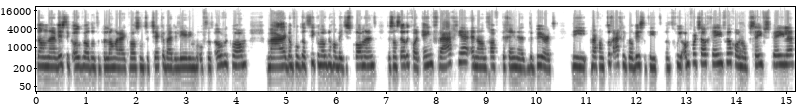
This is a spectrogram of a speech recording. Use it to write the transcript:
dan uh, wist ik ook wel dat het belangrijk was om te checken bij de leerling of dat overkwam. Maar dan vond ik dat stiekem ook nog een beetje spannend. Dus dan stelde ik gewoon één vraagje en dan gaf ik degene de beurt die, waarvan ik toch eigenlijk wel wist dat hij het, het goede antwoord zou geven. Gewoon op safe spelen.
